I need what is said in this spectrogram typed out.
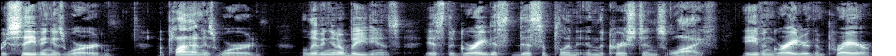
receiving His word, applying His word, living in obedience is the greatest discipline in the Christian's life, even greater than prayer,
